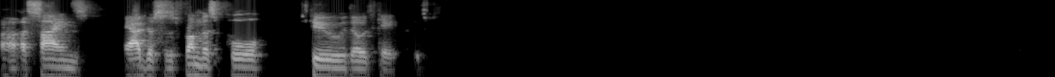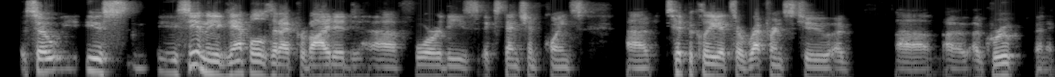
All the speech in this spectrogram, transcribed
uh, assigns addresses from this pool to those gateways. So you, you see in the examples that I provided uh, for these extension points, uh, typically it's a reference to a, uh, a, a, group and a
